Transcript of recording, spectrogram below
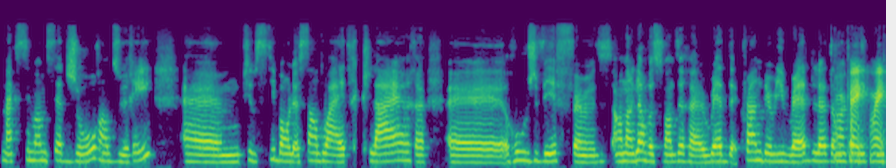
maximum 7 jours en durée. puis aussi, bon, le sang doit être clair, rouge vif. en anglais, on va souvent dire red, cranberry red. Là, donc, OK, oui.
